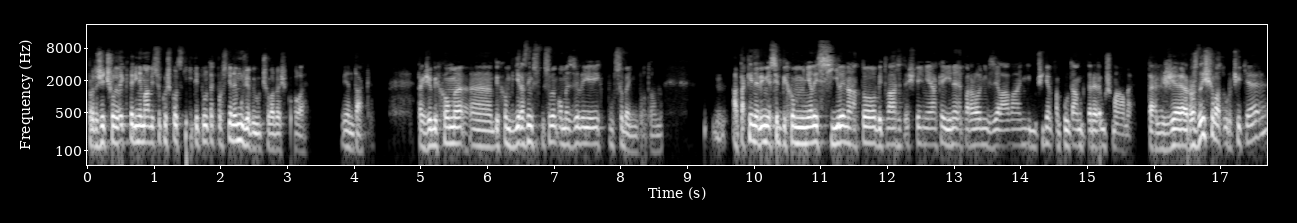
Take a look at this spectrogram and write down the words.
Protože člověk, který nemá vysokoškolský titul, tak prostě nemůže vyučovat ve škole. Jen tak. Takže bychom, eh, bychom výrazným způsobem omezili jejich působení potom. A taky nevím, jestli bychom měli síly na to vytvářet ještě nějaké jiné paralelní vzdělávání vůči těm fakultám, které už máme. Takže rozlišovat určitě,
